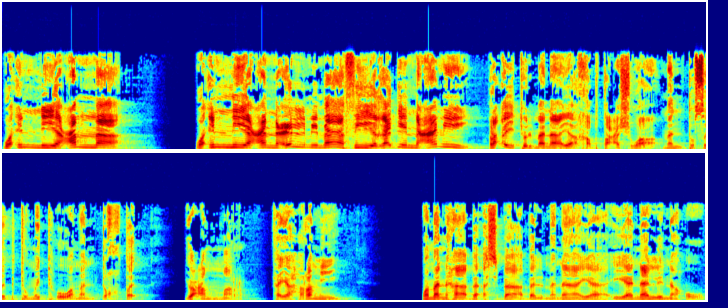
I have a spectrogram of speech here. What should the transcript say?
وإني عما وإني عن علم ما في غد عمي. رأيت المنايا خبط عشواء من تصب تمته ومن تخطئ يعمر فيهرمي. ومن هاب أسباب المنايا ينلنه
